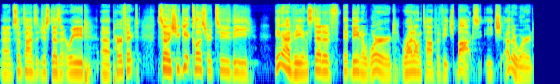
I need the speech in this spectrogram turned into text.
Um, sometimes it just doesn't read uh, perfect. So as you get closer to the NIV, instead of it being a word right on top of each box, each other word,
